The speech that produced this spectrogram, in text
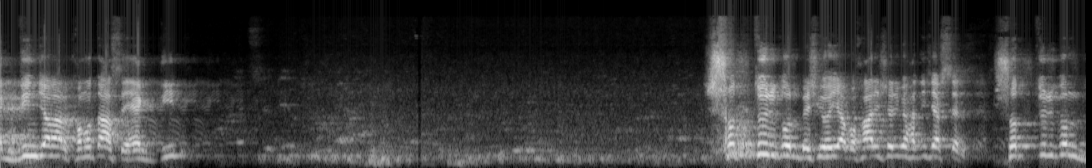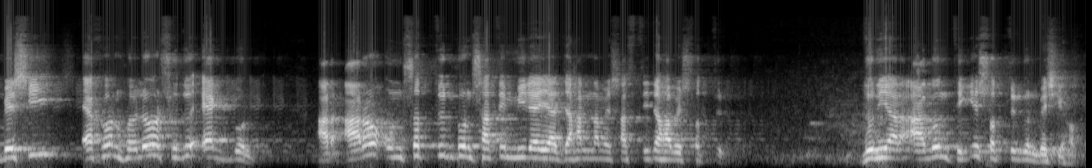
একদিন জ্বলার ক্ষমতা আছে, একদিন। সত্তর গুণ বেশি হইয়া বখারি শরীফে হাদিস আসছেন, সত্তর গুণ বেশি এখন হলো শুধু এক গুণ। আর আরও উনসত্তর গুণ সাথে মিলাইয়া জাহান নামে শাস্তিটা হবে সত্তর দুনিয়ার আগুন থেকে সত্তর গুণ বেশি হবে।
